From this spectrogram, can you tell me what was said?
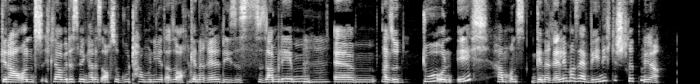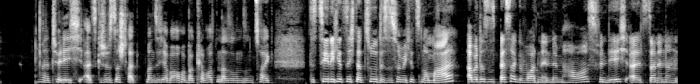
genau, und ich glaube, deswegen hat es auch so gut harmoniert. Also auch generell dieses Zusammenleben. Mhm. Ähm, also du und ich haben uns generell immer sehr wenig gestritten. ja. Natürlich, als Geschwister streitet man sich aber auch über Klamotten, also so ein Zeug. Das zähle ich jetzt nicht dazu, das ist für mich jetzt normal. Aber das ist besser geworden in dem Haus, finde ich, als dann in, der-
